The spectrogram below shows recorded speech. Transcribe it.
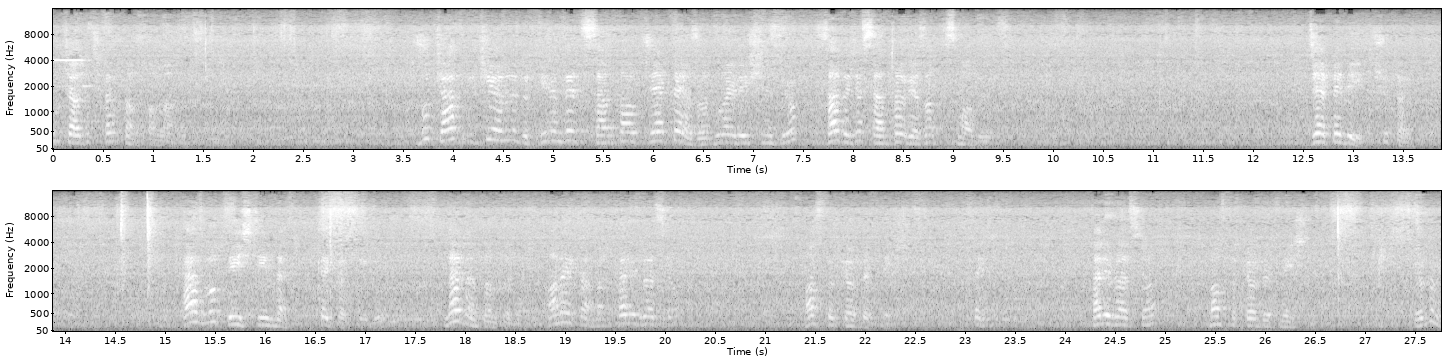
bu kağıdı çıkarıp tanıtmam lazım. Bu kağıt iki yönlüdür. Birinde Centaur CP yazar. Burayla işiniz yok. Sadece Centaur yazan kısmı alıyoruz. CP değil. Şu taraf. Her lot değiştiğinde tekrar söylüyorum. Nereden tanıtacağım? Ana ekrandan kalibrasyon, master curve definition. Tek. Kalibrasyon, master curve definition. Gördün mü?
